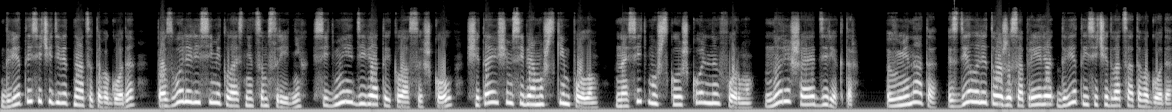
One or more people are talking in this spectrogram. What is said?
2019 года, позволили семиклассницам средних, 7-9 классы школ, считающим себя мужским полом, носить мужскую школьную форму, но решает директор. В Минато сделали тоже с апреля 2020 года,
